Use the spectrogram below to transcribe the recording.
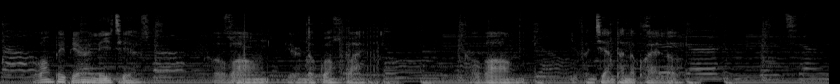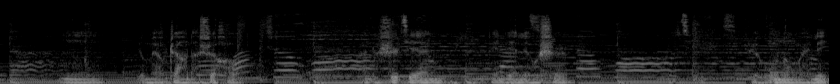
渴望被别人理解，渴望别人的关怀？渴望一份简单的快乐，你有没有这样的时候？看着时间一点点流逝，自己却无能为力。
